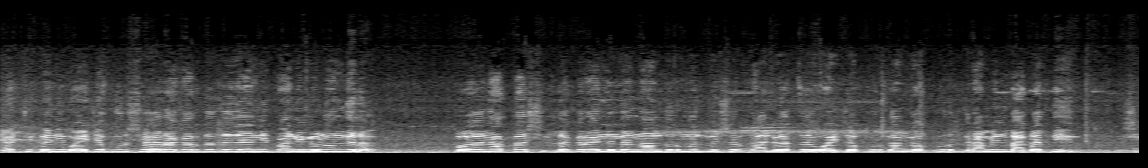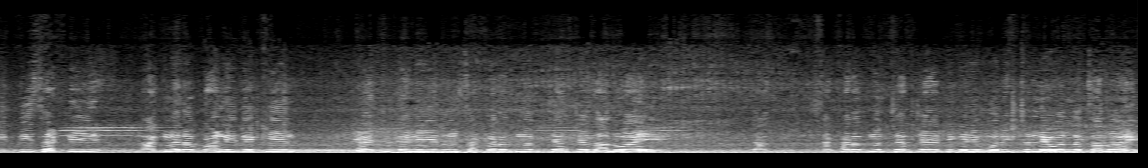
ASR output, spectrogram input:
या ठिकाणी वैजापूर शहराकरता ते त्यांनी पाणी मिळवून दिलं. पण आता शिल्लक राहिलेलं नांदूर मधमेश्वर कालव्याचं वैजापूर गंगापूर ग्रामीण भागातील शेतीसाठी लागणारं पाणी देखील या ठिकाणी येऊन सकारात्मक चर्चा चालू आहे. सकारात्मक चर्चा या ठिकाणी वरिष्ठ लेवलला चालू आहे.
